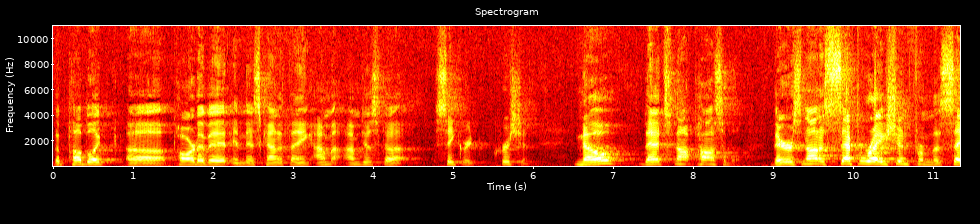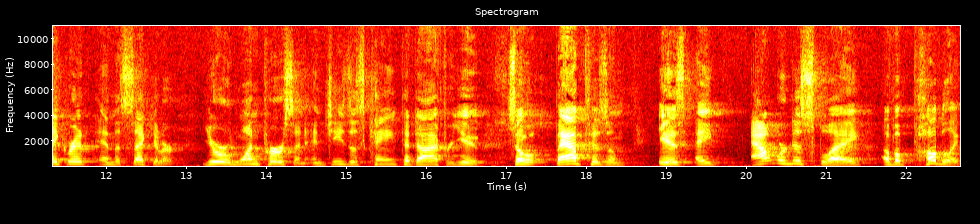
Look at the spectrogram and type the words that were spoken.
the public uh, part of it and this kind of thing. I'm, I'm just a secret Christian. No, that's not possible. There's not a separation from the sacred and the secular. You're one person, and Jesus came to die for you. So, baptism is a outward display of a public,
